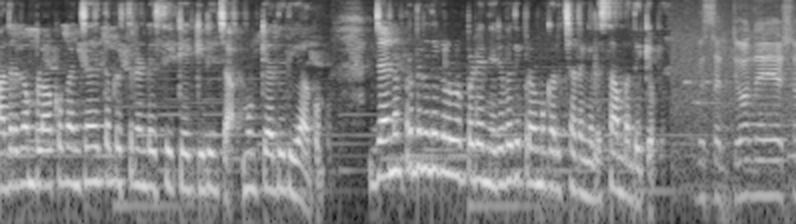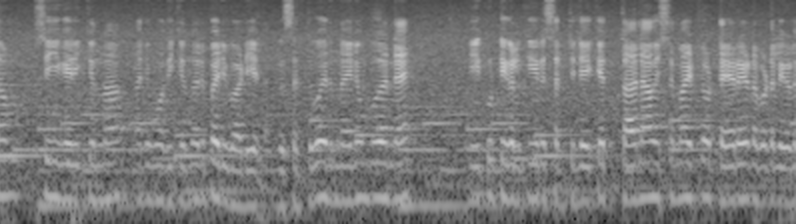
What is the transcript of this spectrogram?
Mathilakam block panchayat president C K Girija മുഖ്യാതിഥിയാകും. ജനപ്രതിനിധികൾ ഉൾപ്പെടെ നിരവധി പ്രമുഖർ ചടങ്ങിൽ സംബന്ധിക്കും. റിസൾട്ട് വന്നതിന് ശേഷം സ്വീകരിക്കുന്ന അനുമോദിക്കുന്ന ഒരു പരിപാടിയല്ല. റിസൾട്ട് വരുന്നതിന് മുമ്പ് തന്നെ ഈ കുട്ടികൾക്ക് ഈ റിസൾട്ടിലേക്ക് എത്താൻ ആവശ്യമായിട്ടുള്ള ഒട്ടേറെ ഇടപെടലുകൾ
